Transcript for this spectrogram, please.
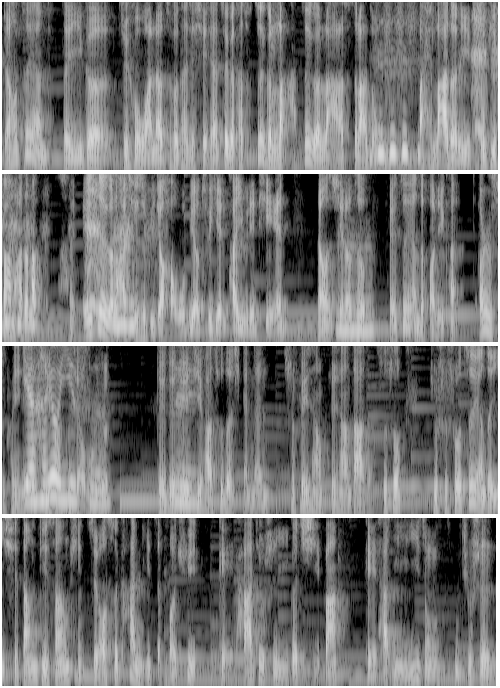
然后这样的一个最后完了之后，他就写下这个，他说这个辣，这个辣是那种，哎，辣的你头皮发麻的辣，哎，这个辣其实比较好，我比较推荐，它有点甜，然后写了之后，哎，这样的话你看二十块钱也很有意思。对对对，激发出的潜能是非常非常大的。所以说，就是说这样的一些当地商品，主要是看你怎么去给他就是一个启发，给他以一种就是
